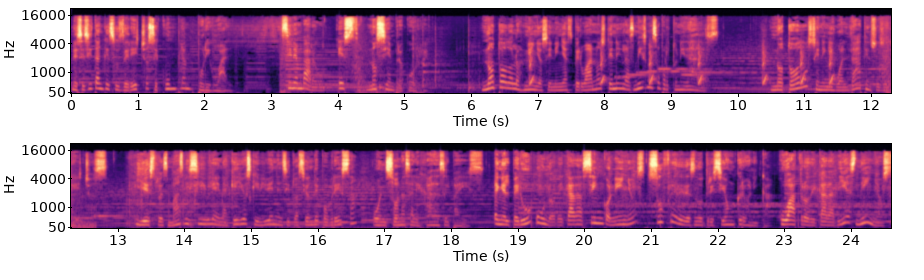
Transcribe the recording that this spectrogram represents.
necesitan que sus derechos se cumplan por igual. Sin embargo, esto no siempre ocurre. No todos los niños y niñas peruanos tienen las mismas oportunidades. No todos tienen igualdad en sus derechos. Y esto es más visible en aquellos que viven en situación de pobreza o en zonas alejadas del país. En el Perú, uno de cada cinco niños sufre de desnutrición crónica. Cuatro de cada diez niños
